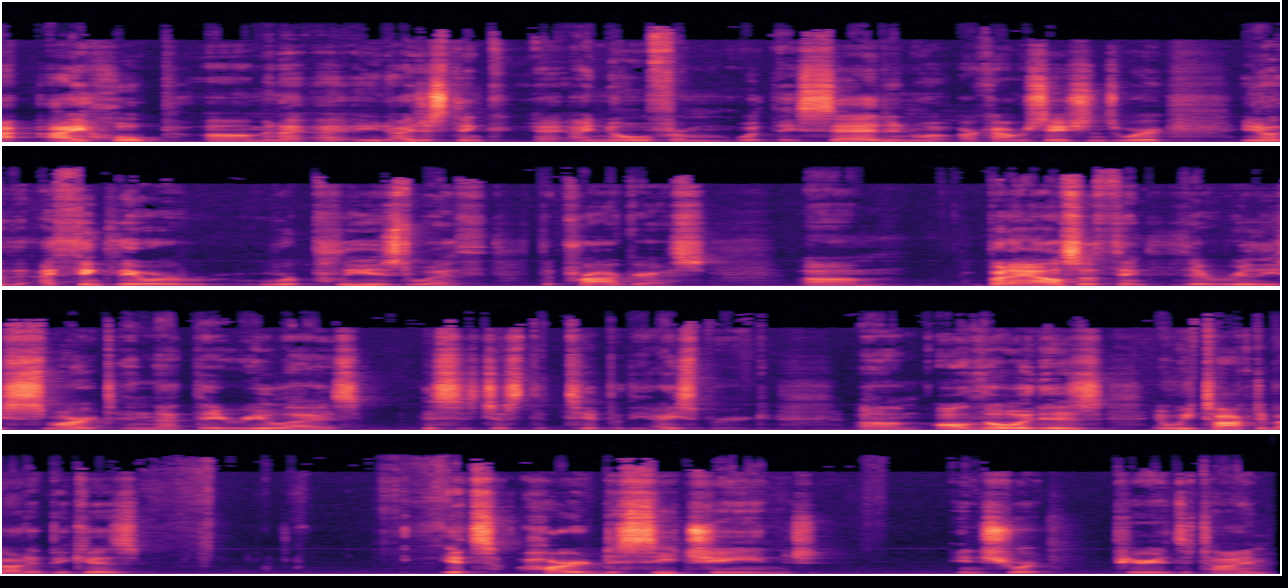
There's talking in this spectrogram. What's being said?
I, I hope, um, and I, I, I, just think I know from what they said and what our conversations were, you know, I think they were were pleased with the progress. Um, but I also think they're really smart in that they realize this is just the tip of the iceberg. Um, although it is, and we talked about it because it's hard to see change in short periods of time.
